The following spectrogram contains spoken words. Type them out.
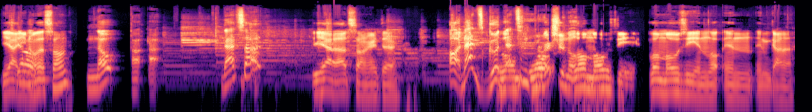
Yeah, yeah. You know that song? Nope. Uh, uh, that's not. Yeah, that song right there. Oh, that's good. Lil- that's inspirational. Lil Mosey, Lil Mosey in in in Gunna.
